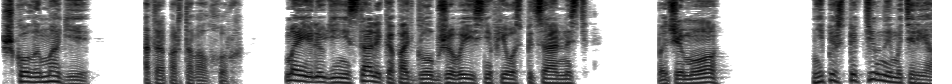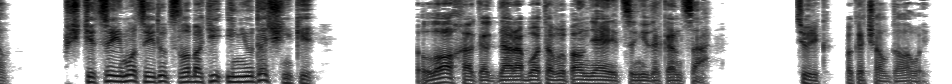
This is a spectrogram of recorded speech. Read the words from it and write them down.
школы магии, отрапортовал Хорх. Мои люди не стали копать глубже, выяснив его специальность. Почему? Неперспективный материал. В чтецы эмоций идут слабаки и неудачники. Плохо, когда работа выполняется не до конца. Тюрик покачал головой.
